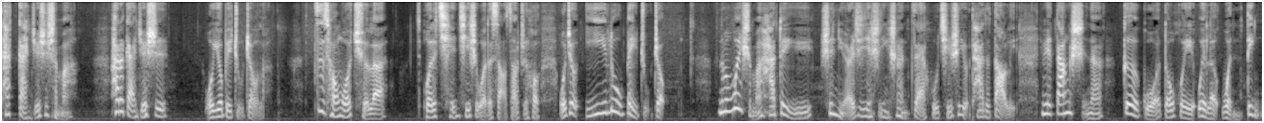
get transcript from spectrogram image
他感觉是什么？他的感觉是，我又被诅咒了。自从我娶了。我的前妻是我的嫂嫂，之后我就一路被诅咒。那么，为什么他对于是女儿这件事情是很在乎？其实是有他的道理。因为当时呢，各国都会为了稳定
